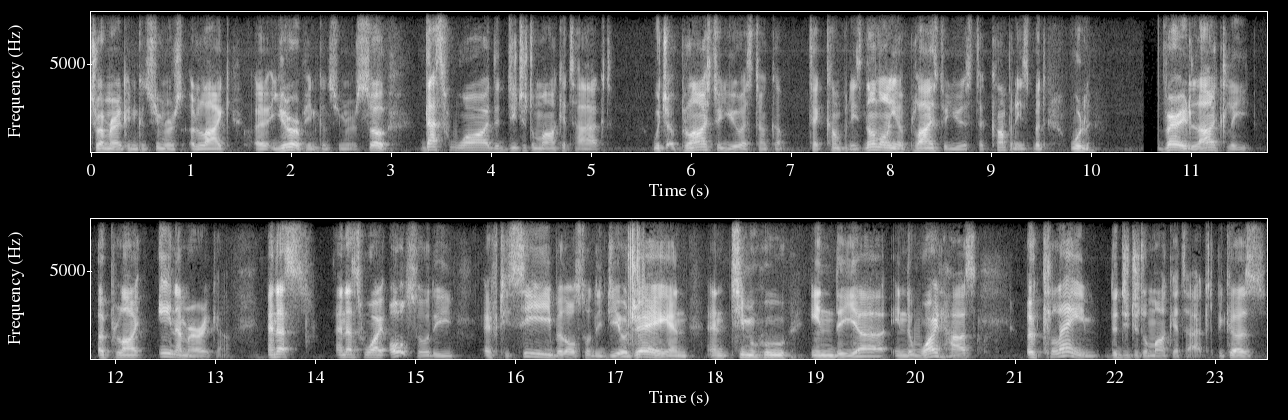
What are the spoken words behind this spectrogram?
to American consumers like uh, European consumers. So that's why the Digital Market Act, which applies to US tech, tech companies, not only applies to US tech companies, but would very likely apply in America. And that's and that's why also the FTC, but also the DOJ and and Tim Wu in the uh, in the White House acclaim the Digital Market Act because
